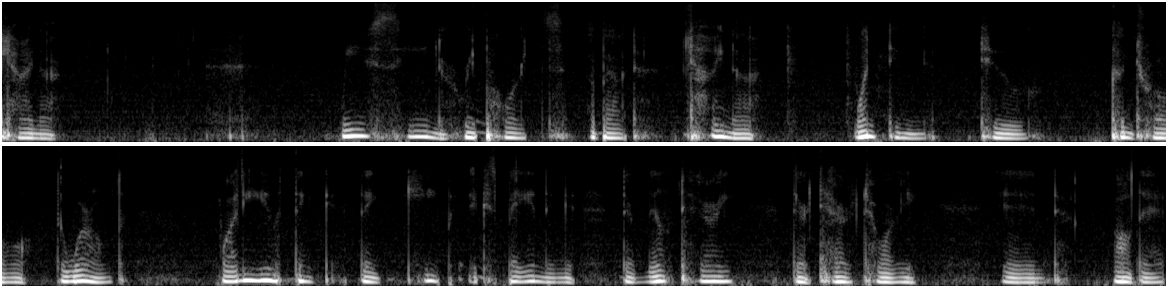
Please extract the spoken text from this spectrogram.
China. We've seen reports about China wanting to control the world. Why do you think they keep expanding their military, their territory, and all that?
